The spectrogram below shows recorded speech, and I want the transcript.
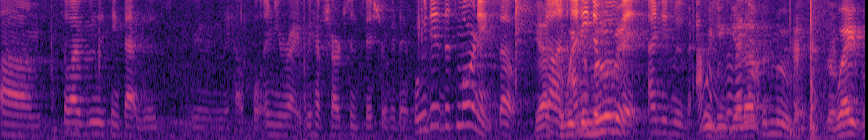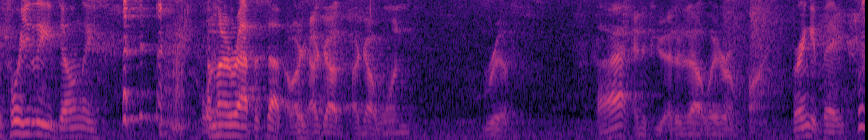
Um, so I really think that was really, really helpful. And you're right, we have sharks and fish over there. But we did this morning, so Yeah, done. so we I need can to move move it. it. I need to move it. I'm we gonna can get it up right and move it. Wait before you leave. Don't leave. I'm gonna wrap us up. I I got, I got one riff, all right, and if you edit it out later, I'm fine. bring it, babe.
